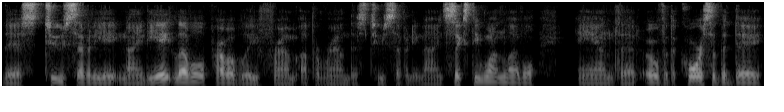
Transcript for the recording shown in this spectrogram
this 278.98 level, probably from up around this 279.61 level, and that over the course of the day,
